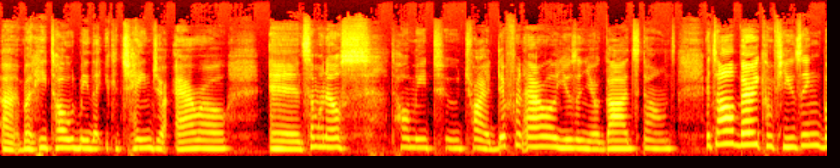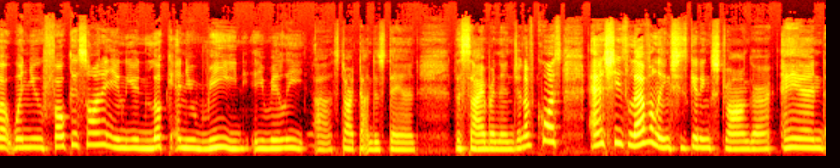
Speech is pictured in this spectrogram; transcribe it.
Uh, but he told me that you could change your arrow, and someone else told me to try a different arrow using your god stones. It's all very confusing, but when you focus on it, you, you look and you read, you really uh, start to understand the Cyber Ninja. And of course, as she's leveling, she's getting stronger. And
